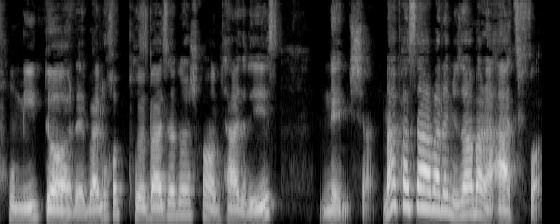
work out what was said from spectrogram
مفهومی داره. ولی خب تو بعضی دانشگاه هم تدریس نمیشن. من پس اول می‌ذارم برای اطفال.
